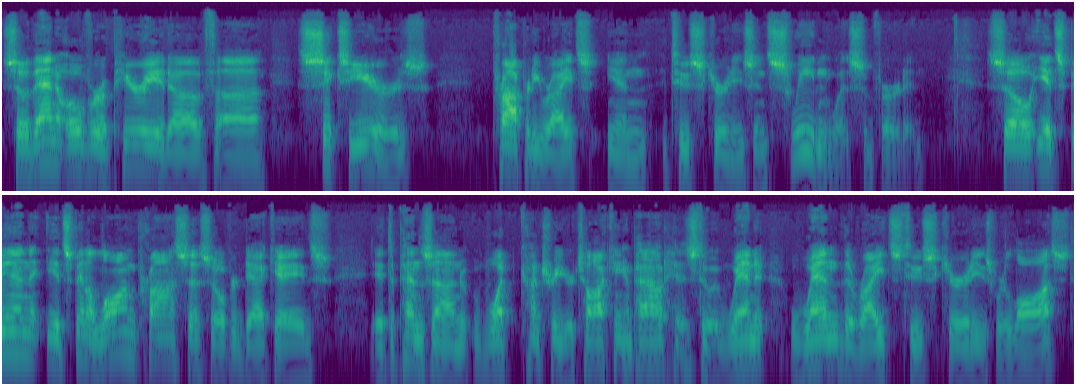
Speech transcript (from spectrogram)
So then, over a period of uh, six years, property rights in to securities in Sweden was subverted. So it's been it's been a long process over decades. It depends on what country you're talking about as to when when the rights to securities were lost.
